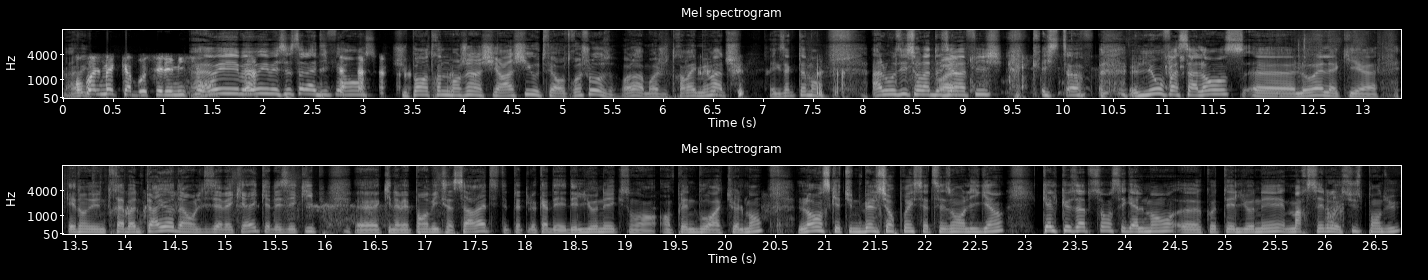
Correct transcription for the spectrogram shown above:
Bah On oui. voit le mec qui a bossé l'émission. Ah hein. oui, bah oui, mais c'est ça la différence. Je suis pas en train de manger un shirashi ou de faire autre chose. Voilà, moi je travaille mes matchs. Exactement. Allons-y sur la deuxième Ouais. affiche. Christophe, Lyon face à Lens. Euh, L'OL qui euh, est dans une très bonne période. hein, on le disait avec Eric, il y a des équipes euh, qui n'avaient pas envie que ça s'arrête. C'était peut-être le cas des, des Lyonnais qui sont en, en pleine bourre actuellement. Lens qui est une belle surprise cette saison en Ligue 1. Quelques absences également côté lyonnais. Marcelo est suspendu.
